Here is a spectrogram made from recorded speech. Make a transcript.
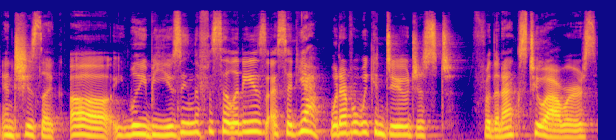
And she's like, uh, will you be using the facilities? I said, yeah, whatever we can do just for the next two hours,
